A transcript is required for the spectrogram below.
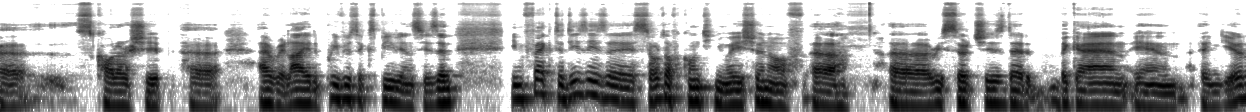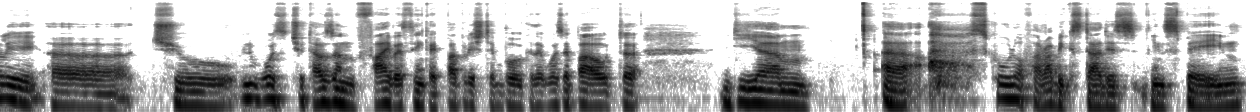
uh, scholarship uh, I relied, previous experiences, and in fact, this is a sort of continuation of uh, uh, researches that began in in the early. Uh, to, it was 2005, I think. I published a book that was about the um, School of Arabic Studies in Spain,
